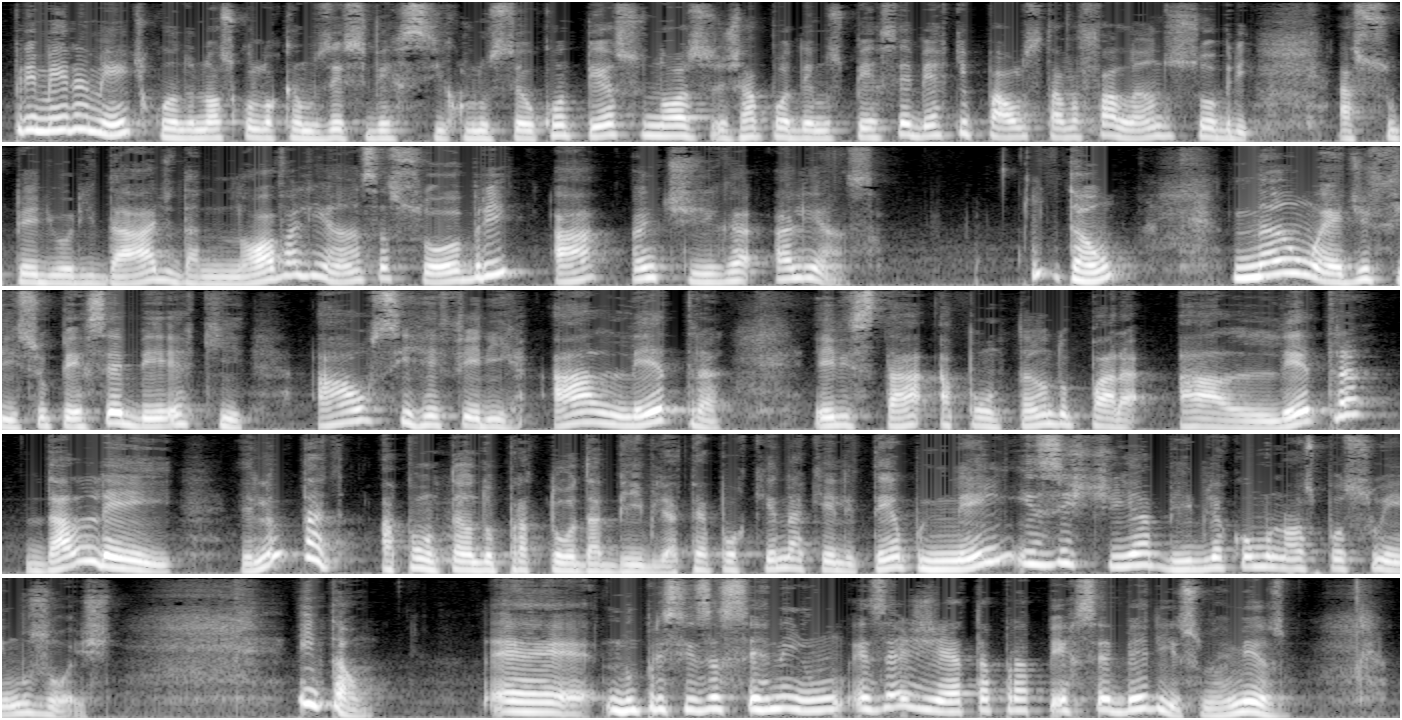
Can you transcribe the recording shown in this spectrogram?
Primeiramente, quando nós colocamos esse versículo no seu contexto, nós já podemos perceber que Paulo estava falando sobre a superioridade da nova aliança sobre a antiga aliança. Então, não é difícil perceber que, ao se referir à letra, ele está apontando para a letra da lei. Ele não está apontando para toda a Bíblia, até porque naquele tempo nem existia a Bíblia como nós possuímos hoje. Então, é, não precisa ser nenhum exegeta para perceber isso, não é mesmo?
